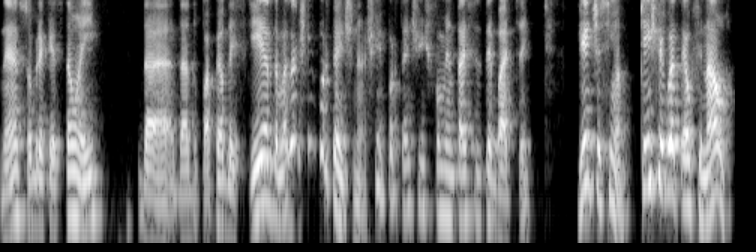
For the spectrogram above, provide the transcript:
né, sobre a questão aí da, da, do papel da esquerda, mas acho que é importante, né? Acho que é importante a gente fomentar esses debates aí. Gente, assim, ó, quem chegou até o final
